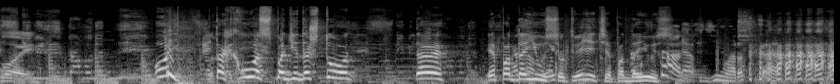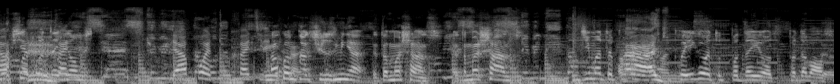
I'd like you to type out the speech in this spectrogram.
бой. Ой, так господи, да что? он? Да, я поддаюсь, вот видите, поддаюсь. Расскажешь, Дима, расскажешь. Вообще поддаемся. Леопольд, выходи. Как он так через меня? Это мой шанс. Это мой шанс. Дима, ты Ай. про- проигрывает, тут поддает, поддавался.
